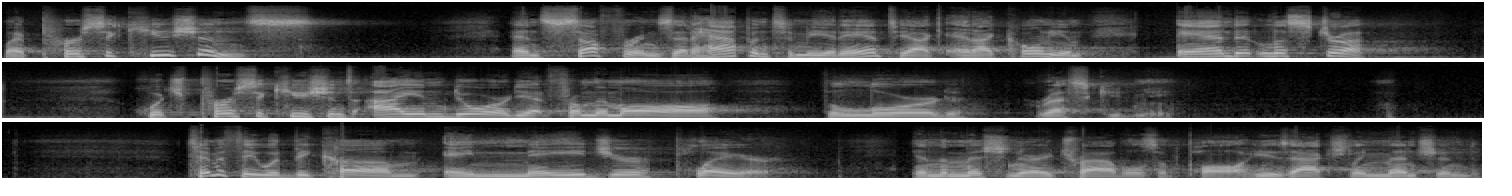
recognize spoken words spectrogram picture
my persecutions and sufferings that happened to me at Antioch, at Iconium, and at Lystra, which persecutions I endured, yet from them all the Lord rescued me. Timothy would become a major player in the missionary travels of Paul. He is actually mentioned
